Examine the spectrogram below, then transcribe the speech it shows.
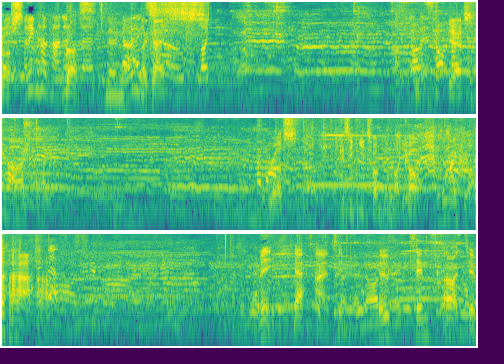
Russ. I didn't have Hannah Russ. there to go. No. Okay. So, like. Yes. Russ. Because he keeps fondling my cock. Doesn't make you laugh. Me? Yeah, I am Tim. Who? Tim? Alright, Tim.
